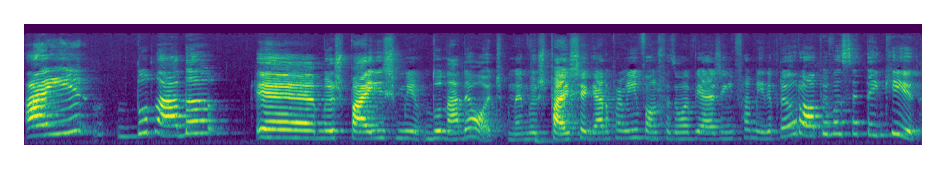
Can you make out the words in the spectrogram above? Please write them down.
Aí, do nada, é, meus pais, me, do nada é ótimo, né? Meus pais chegaram para mim, vamos fazer uma viagem em família para Europa e você tem que ir.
